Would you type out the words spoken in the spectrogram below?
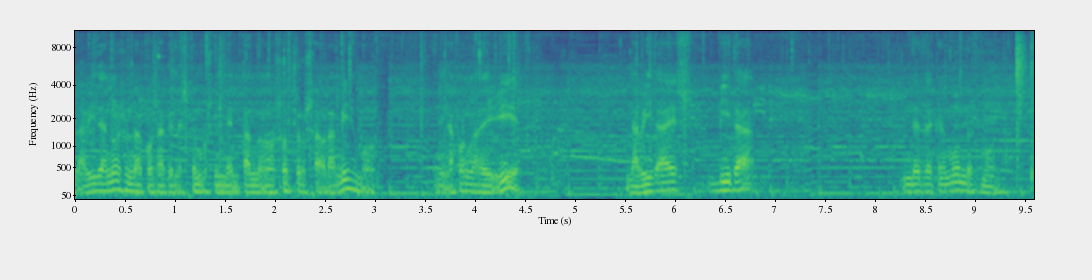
La vida no es una cosa que le estemos inventando nosotros ahora mismo, ni la forma de vivir. La vida es vida desde que el mundo es mundo.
